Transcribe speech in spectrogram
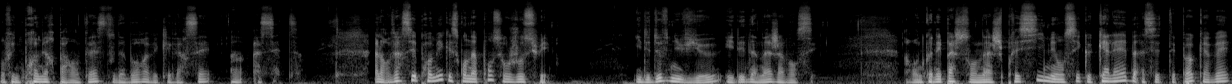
on fait une première parenthèse tout d'abord avec les versets 1 à 7. Alors, verset premier, qu'est-ce qu'on apprend sur Josué? Il est devenu vieux et il est d'un âge avancé. Alors, on ne connaît pas son âge précis, mais on sait que Caleb, à cette époque, avait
